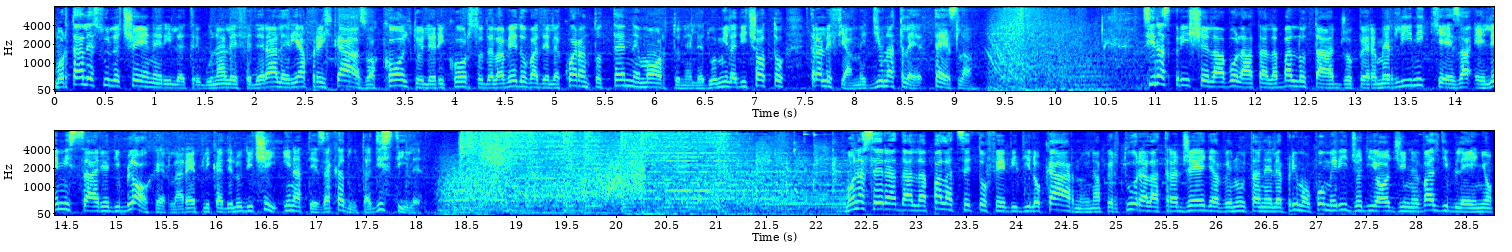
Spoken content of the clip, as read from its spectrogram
Mortale sulle ceneri, il Tribunale federale riapre il caso, accolto il ricorso della vedova del 48enne morto nel 2018 tra le fiamme di una Tesla. Si inasprisce la volata al ballottaggio per Merlini, Chiesa e l'emissario di Blocher, la replica dell'UDC in attesa caduta di stile. Buonasera dal Palazzetto Fevi di Locarno. In apertura la tragedia avvenuta nel primo pomeriggio di oggi in Val di Blegno.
